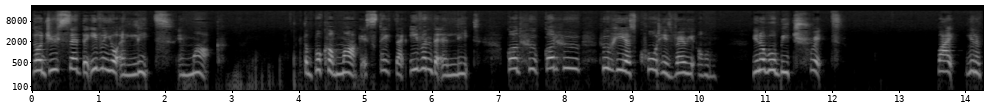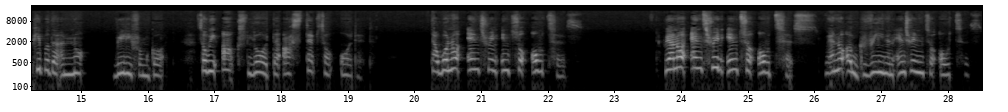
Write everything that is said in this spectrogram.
Lord, you said that even your elite in Mark, the book of Mark, it states that even the elite, God who God who who he has called his very own, you know, will be tricked by, you know, people that are not really from God. So we ask, Lord, that our steps are ordered, that we're not entering into altars. We are not entering into altars. We are not agreeing and entering into altars.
